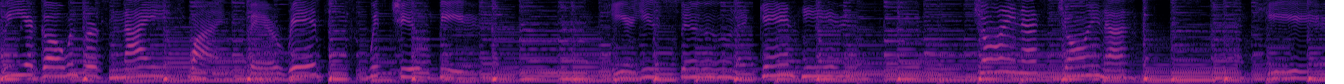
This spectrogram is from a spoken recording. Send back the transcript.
We are going for some nice wine, spare ribs with chilled beer. Hear you soon again here. Join us, join us here.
